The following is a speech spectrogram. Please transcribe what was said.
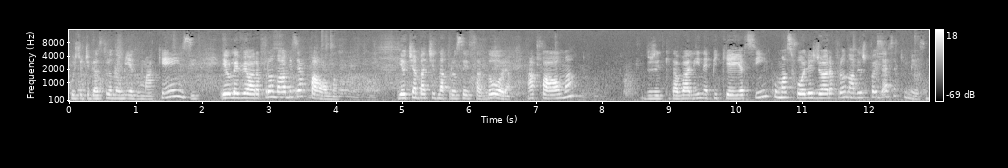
curso de gastronomia do Mackenzie, eu levei a hora pronobis e a palma. E eu tinha batido na processadora a palma, do jeito que estava ali, né? Piquei assim, com umas folhas de hora pronobis, acho que foi dessa aqui mesmo.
